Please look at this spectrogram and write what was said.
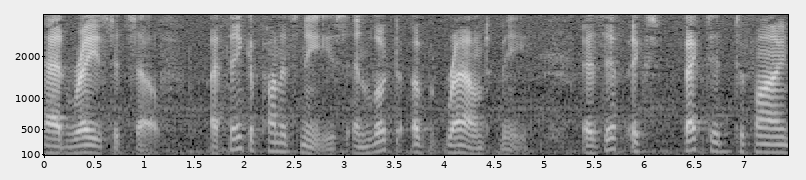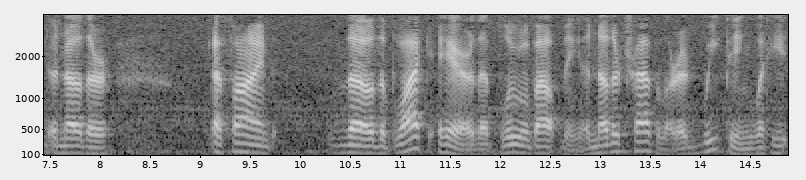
had raised itself, I think, upon its knees, and looked around me, as if expected to find another, uh, find, though the black air that blew about me, another traveler, and weeping when he,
